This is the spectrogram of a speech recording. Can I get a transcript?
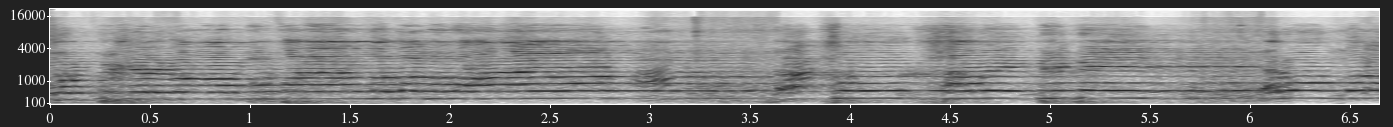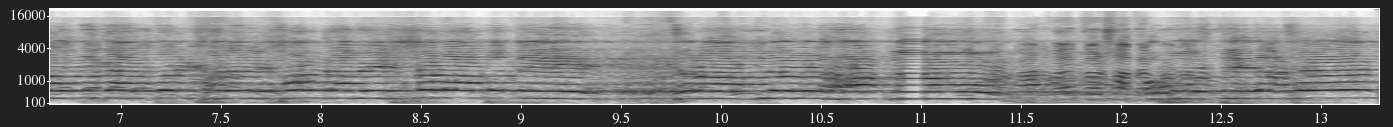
চব্বিশের অভ্যুত্থানের মহানায়ক। ডাকসুর সাবেক ভিপি এবং গণ অধিকার পরিষদের সংগ্রামী সভাপতি জনাব নুরুল হক উপস্থিত আছেন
